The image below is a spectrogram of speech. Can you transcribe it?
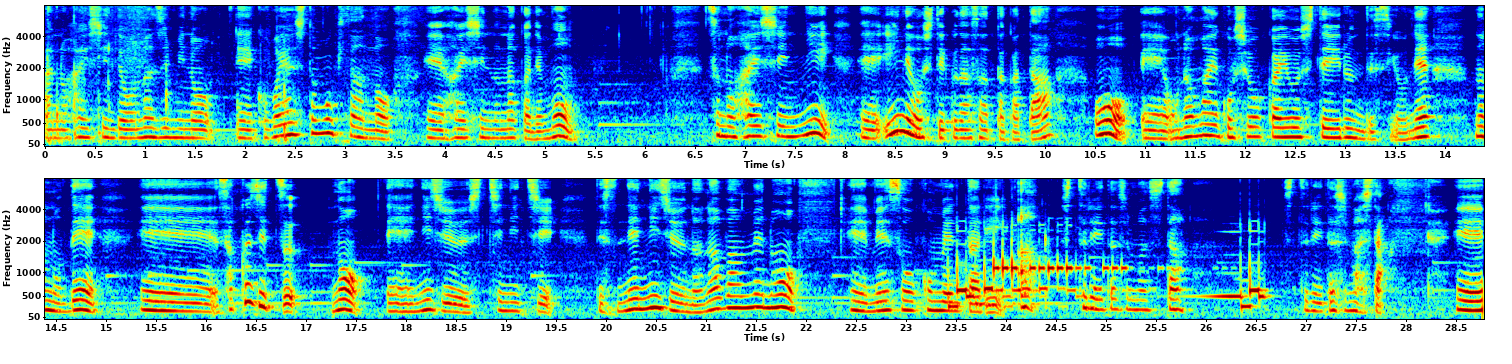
あの配信でおなじみの、え小林智樹さんの、え配信の中でもその配信に、えいいねをしてくださった方を、え、お名前ご紹介をしているんですよね。なので、え、昨日の、えー、27日ですね。27番目の、えー、瞑想コメンタリー。あ失礼いたしました。失礼いたしました。え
